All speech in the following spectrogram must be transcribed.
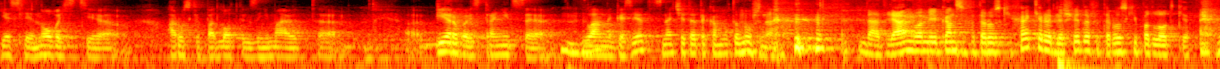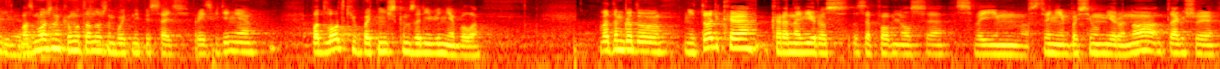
если новости о русских подлодках занимают э, первые страницы главных газет, значит, это кому-то нужно. Да, для англоамериканцев это русские хакеры, для шведов это русские подлодки. Возможно, кому-то нужно будет написать произведение «Подлодки в Ботническом заливе не было». В этом году не только коронавирус запомнился своим распространением по всему миру, но также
